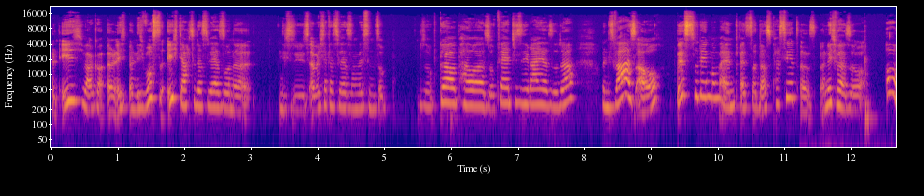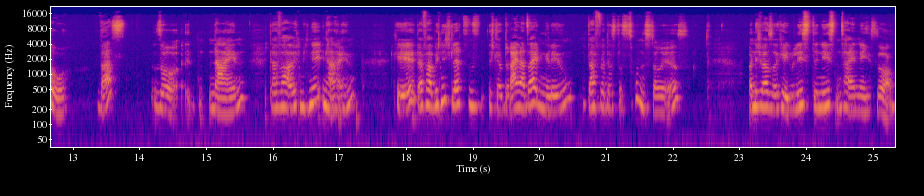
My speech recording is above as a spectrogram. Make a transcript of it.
Und ich war und ich, und ich wusste, ich dachte, das wäre so eine, nicht süß, aber ich dachte, das wäre so ein bisschen so, so Girl Power, so Fantasy-Reihe, so da. Und es war es auch, bis zu dem Moment, als dann das passiert ist. Und ich war so, oh, was? So, nein, dafür habe ich mich nicht, nein. Okay, dafür habe ich nicht letztens, ich glaube, 300 Seiten gelesen, dafür, dass das so eine Story ist. Und ich war so, okay, du liest den nächsten Teil nicht, so.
